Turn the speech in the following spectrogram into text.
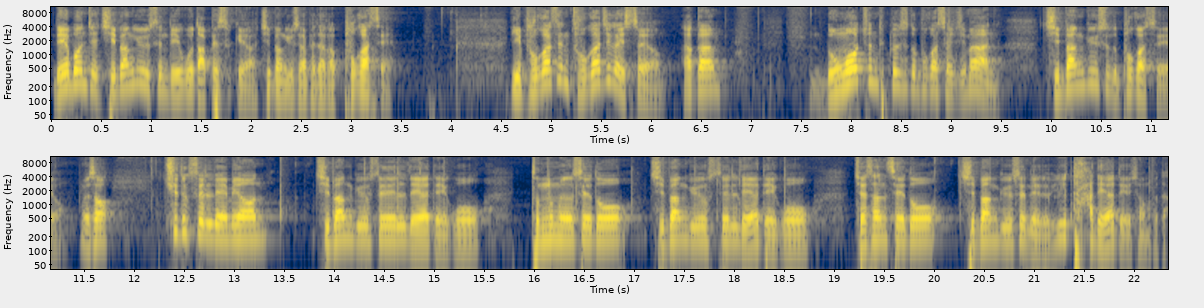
네 번째 지방교육세인데 이거 앞에 쓸게요. 지방교육세 앞에다가 부가세. 이 부가세는 두 가지가 있어요. 아까 농어촌 특별세도 부가세지만 지방교육세도 부가세예요. 그래서 취득세를 내면 지방교육세를 내야 되고 등록면세도 지방교육세를 내야 되고 재산세도 지방교육세 내야 돼요. 이게 다 내야 돼요. 전부 다.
